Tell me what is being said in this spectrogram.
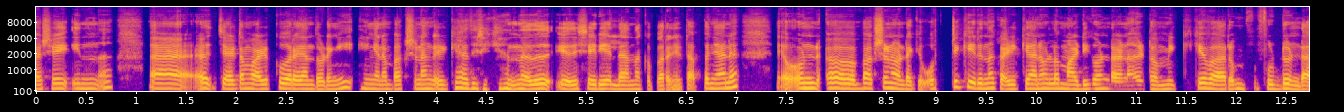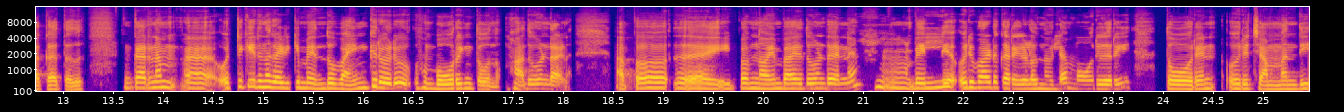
പക്ഷേ ഇന്ന് ചേട്ടൻ വഴക്ക് പറയാൻ തുടങ്ങി. ഇങ്ങനെ ഭക്ഷണം കഴിക്കാതിരിക്കുന്നത് ഇത് ശരിയല്ല എന്നൊക്കെ പറഞ്ഞിട്ട്. അപ്പം ഞാൻ ഭക്ഷണം ഉണ്ടാക്കി. ഒറ്റയ്ക്ക് ഇരുന്ന് കഴിക്കാനുള്ള മടി കൊണ്ടാണ് കേട്ടോ മിക്കവാറും ഫുഡ് ഉണ്ടാക്കാത്തത്. കാരണം ഒറ്റയ്ക്ക് ഇരുന്ന് കഴിക്കുമ്പോൾ എന്തോ ഭയങ്കര ഒരു ബോറിങ് തോന്നും. അതുകൊണ്ടാണ്. അപ്പോൾ ഇപ്പം നോയമ്പായതുകൊണ്ട് തന്നെ വലിയ ഒരുപാട് കറികളൊന്നുമില്ല. മോരുകറി തോരൻ ഒരു ചമ്മന്തി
